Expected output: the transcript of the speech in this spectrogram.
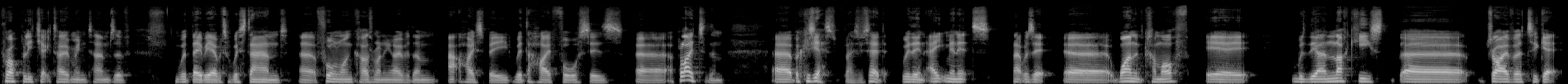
properly checked over in terms of would they be able to withstand uh, Formula One cars running over them at high speed with the high forces uh, applied to them. Uh, because yes, as you said, within eight minutes, that was it. Uh, one had come off. It was the unlucky uh, driver to get,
